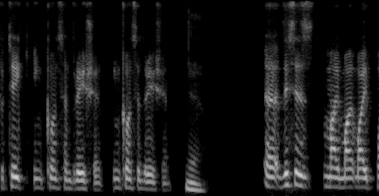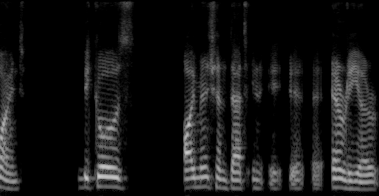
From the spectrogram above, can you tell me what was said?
to take in consideration in consideration. Yeah. Uh, this is my, my my point because I mentioned that in uh, uh, earlier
